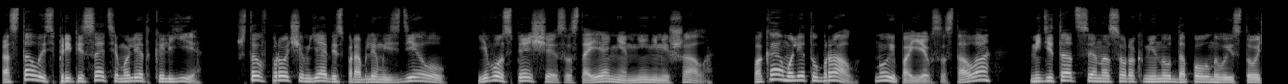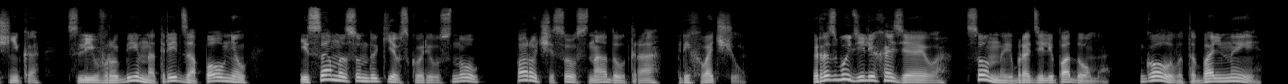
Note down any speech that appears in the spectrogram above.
Осталось приписать амулет к Илье, что, впрочем, я без проблем и сделал, его спящее состояние мне не мешало. Пока амулет убрал, ну и поев со стола, медитация на 40 минут до полного источника, слив в рубин, на треть заполнил, и сам на сундуке вскоре уснул, пару часов сна до утра прихвачу. Разбудили хозяева, сонные бродили по дому. Головы-то больные.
